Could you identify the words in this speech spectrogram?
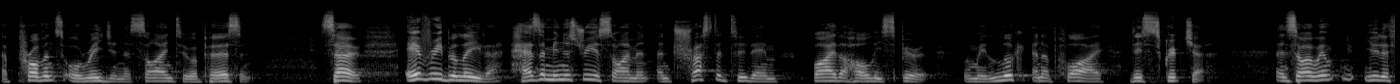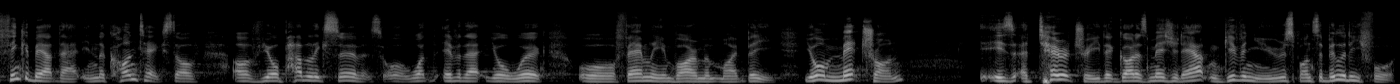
a province or region assigned to a person. So, every believer has a ministry assignment entrusted to them by the Holy Spirit when we look and apply this scripture. And so I want you to think about that in the context of, of your public service or whatever that your work or family environment might be. Your metron is a territory that God has measured out and given you responsibility for.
